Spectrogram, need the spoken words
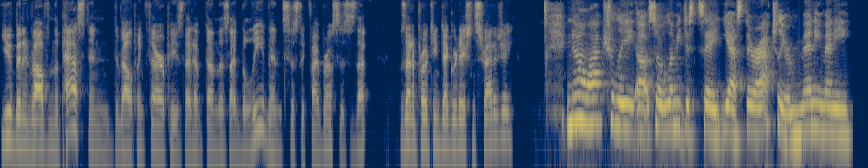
you've been involved in the past in developing therapies that have done this. I believe in cystic fibrosis. Is that was that a protein degradation strategy? No, actually. Uh, so let me just say yes. There are actually are many, many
